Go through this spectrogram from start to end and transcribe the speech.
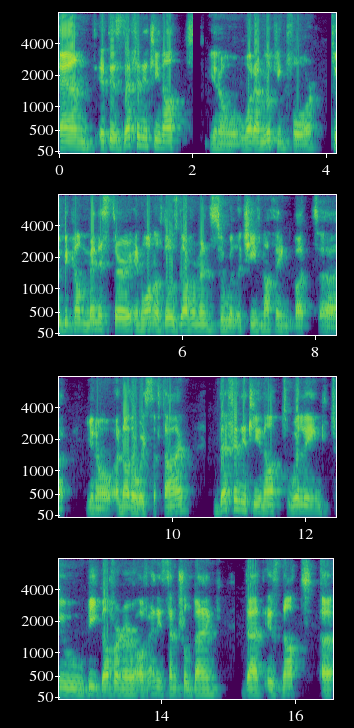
And it is definitely not, you know, what I'm looking for to become minister in one of those governments who will achieve nothing but, uh, you know, another waste of time. Definitely not willing to be governor of any central bank that is not uh,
